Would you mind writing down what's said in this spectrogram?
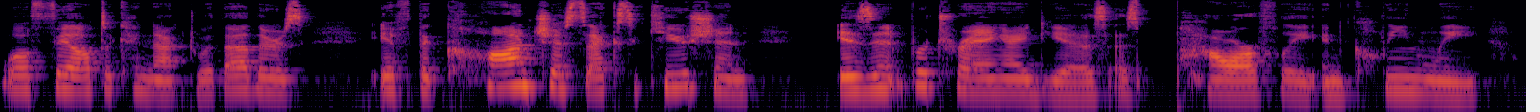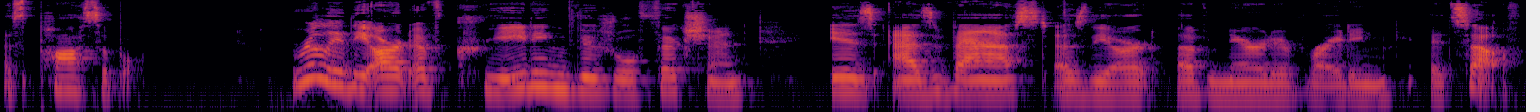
will fail to connect with others if the conscious execution isn't portraying ideas as powerfully and cleanly as possible. Really, the art of creating visual fiction is as vast as the art of narrative writing itself.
